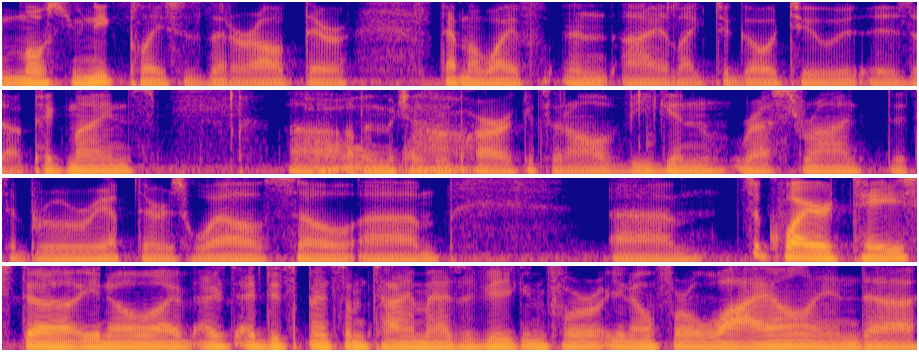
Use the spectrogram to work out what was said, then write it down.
most unique places that are out there that my wife and I like to go to is uh, Pig Minds. Uh, up in Oh, Machesney wow. Park, it's an all vegan restaurant. It's a brewery up there as well. So um, um, it's acquired taste. Uh, you know, I, I, I did spend some time as a vegan for you know for a while, and uh,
